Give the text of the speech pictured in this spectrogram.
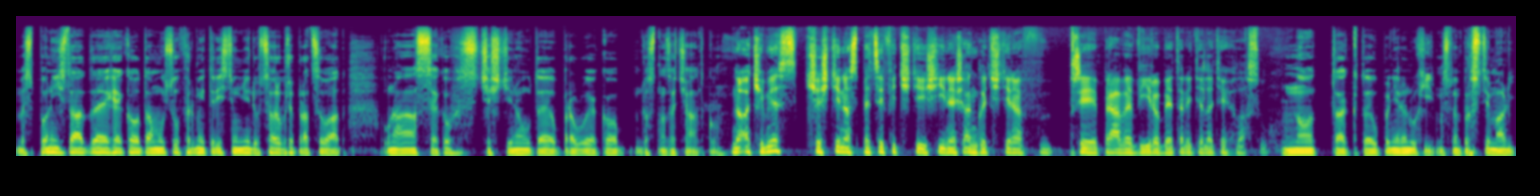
Ve Spojených státech jako tam už jsou firmy, které s tím umějí docela dobře pracovat. U nás jako s češtinou to je opravdu jako dost na začátku. No a čím je čeština specifičtější než angličtina při právě výrobě tady těchto těch hlasů? No tak to je úplně jednoduchý. My jsme prostě malí.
